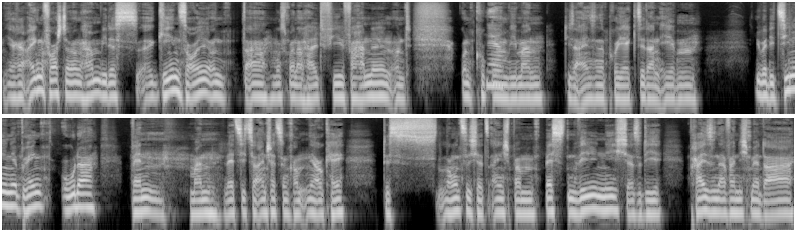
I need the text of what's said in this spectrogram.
ihre eigene Vorstellung haben, wie das äh, gehen soll. Und da muss man dann halt viel verhandeln und, und gucken, ja. wie man diese einzelnen Projekte dann eben über die Ziellinie bringt oder wenn man letztlich zur Einschätzung kommt, ja, okay, das lohnt sich jetzt eigentlich beim besten Willen nicht, also die Preise sind einfach nicht mehr da,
